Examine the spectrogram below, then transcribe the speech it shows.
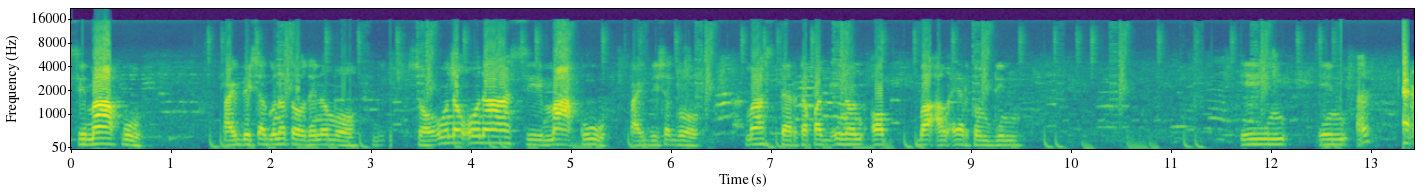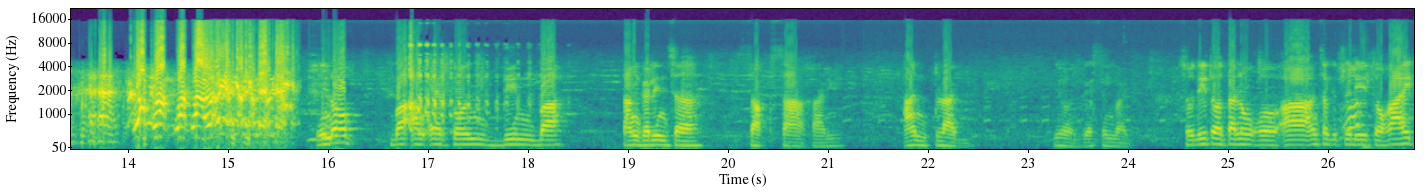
si Maku. 5 days ago na to, tinan mo. So, unang-una, si Maku. 5 days ago. Master, kapag in-on off ba ang aircon din in in ah? in off ba ang aircon din ba tanggalin sa saksakan unplug yun question mark so dito ang tanong ko ah ang sagot ko dito kahit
